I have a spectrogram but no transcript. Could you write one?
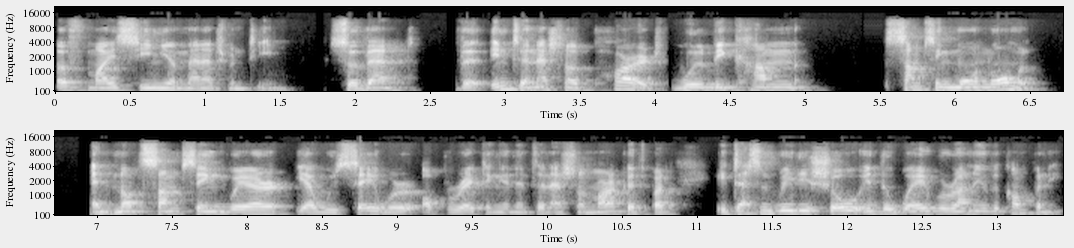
of my senior management team, so that the international part will become something more normal and not something where, yeah, we say we're operating in international markets, but it doesn't really show in the way we're running the company.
